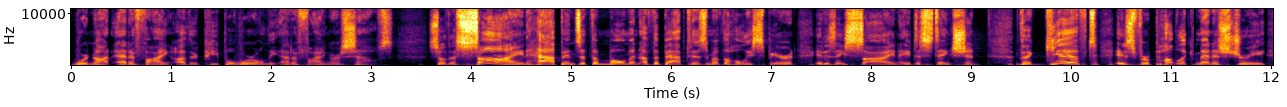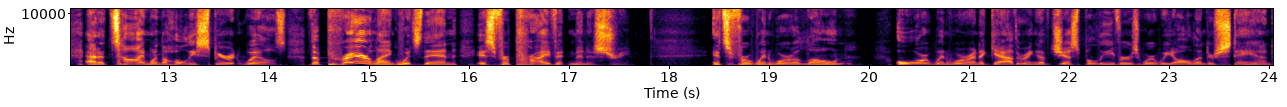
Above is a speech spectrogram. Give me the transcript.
we're not edifying other people, we're only edifying ourselves. So the sign happens at the moment of the baptism of the Holy Spirit. It is a sign, a distinction. The gift is for public ministry at a time when the Holy Spirit wills. The prayer language then is for private ministry. It's for when we're alone or when we're in a gathering of just believers where we all understand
